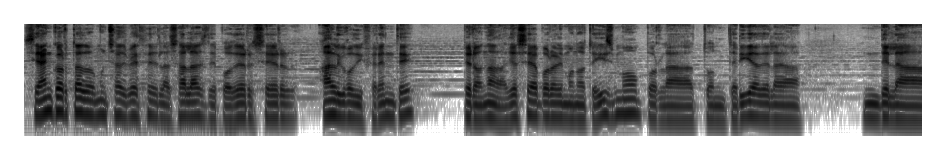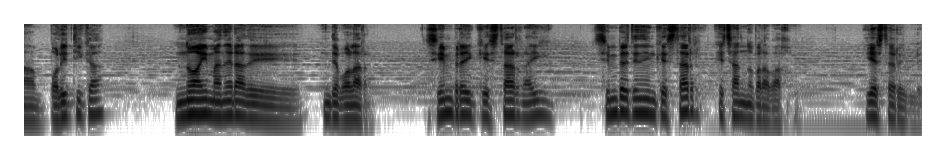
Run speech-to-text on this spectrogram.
Se han cortado muchas veces las alas de poder ser algo diferente, pero nada, ya sea por el monoteísmo, por la tontería de la, de la política, no hay manera de, de volar. Siempre hay que estar ahí siempre tienen que estar echando para abajo. Y es terrible.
